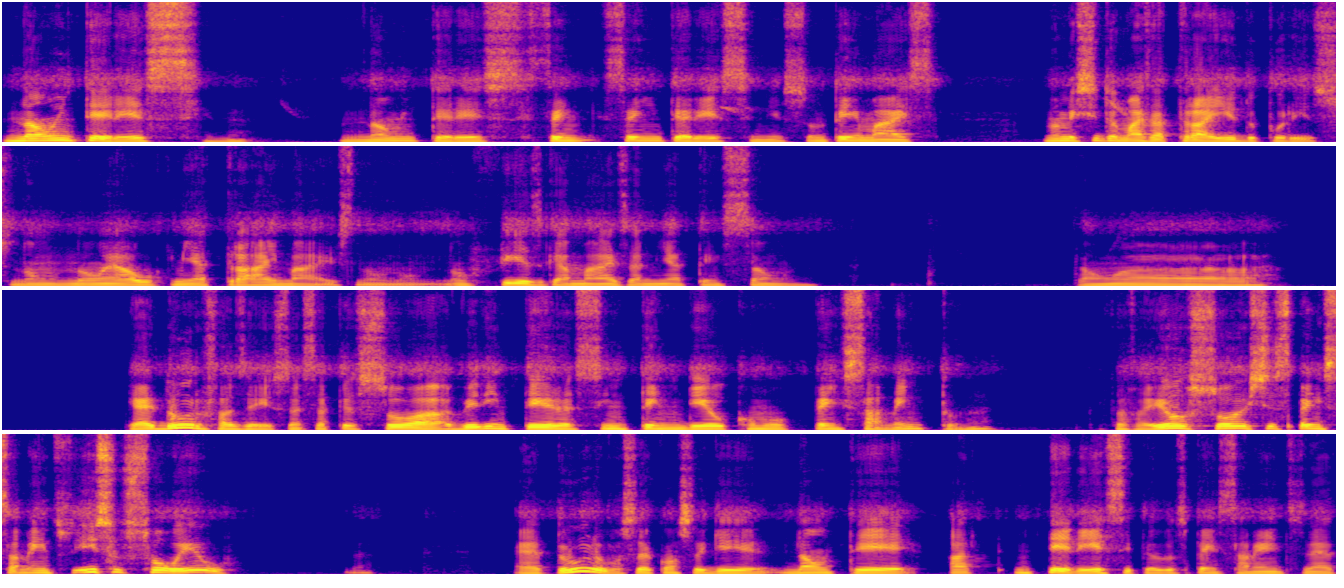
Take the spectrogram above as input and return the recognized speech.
não interesse, né? Não interesse, sem, sem interesse nisso, não tem mais, não me sinto mais atraído por isso, não, não é algo que me atrai mais, não, não, não fisga mais a minha atenção. Então, uh, é duro fazer isso, né? Pessoa a vida inteira se entendeu como pensamento, né? Eu sou esses pensamentos, isso sou eu. É duro você conseguir não ter interesse pelos pensamentos, né?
